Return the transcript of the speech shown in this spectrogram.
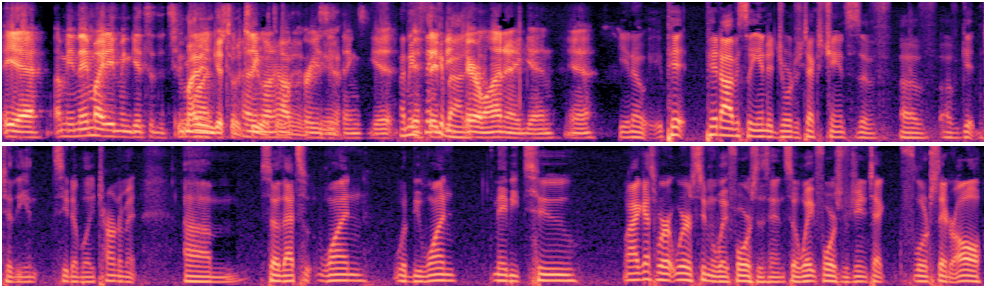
Yeah, I mean they might even get to the two. Might even get to depending on how crazy yeah. things get. I mean, if think they about beat Carolina again, yeah you know, Pitt Pitt obviously ended Georgia Tech's chances of of, of getting to the NCAA tournament. Um, so that's one would be one, maybe two. Well, I guess we're we're assuming Wake Forest is in. So Wake Forest, Virginia Tech, Florida State are all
